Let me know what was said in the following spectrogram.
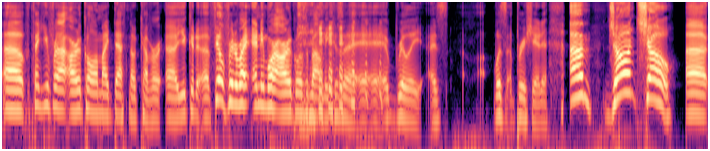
Uh, thank you for that article on my Death Note cover. Uh, you could uh, feel free to write any more articles about me because uh, it, it really is was appreciated. Um, John Cho uh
